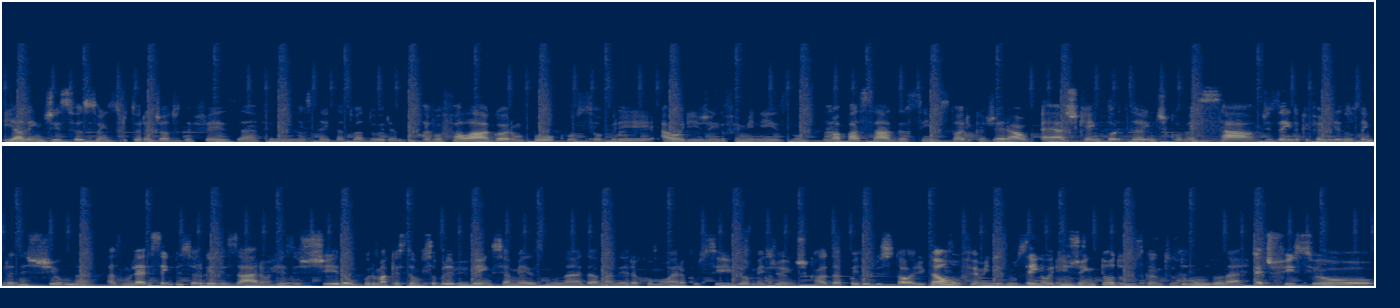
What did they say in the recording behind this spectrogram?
e, além disso, eu sou instrutora de autodefesa, feminista e tatuadora. Eu vou falar agora um pouco sobre a origem do feminismo, uma passada assim, histórica geral. É, acho que é importante começar dizendo que o feminismo sempre existiu, né? As mulheres sempre se organizaram e resistiram por uma questão de sobrevivência mesmo, né? Da maneira como era possível mediante cada período histórico. Então, o feminismo tem origem em todos os cantos do mundo, né? É difícil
